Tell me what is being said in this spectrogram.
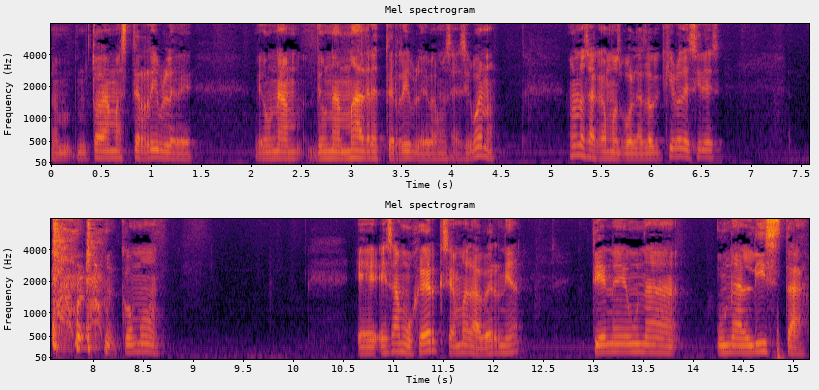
um, todavía más terrible de, de, una, de una madre terrible, vamos a decir. Bueno, no nos hagamos bolas. Lo que quiero decir es cómo eh, esa mujer que se llama la Vernia tiene una una lista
